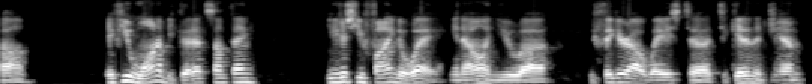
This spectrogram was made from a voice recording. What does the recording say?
Um, if you want to be good at something you just you find a way you know and you uh, you figure out ways to to get in the gym.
